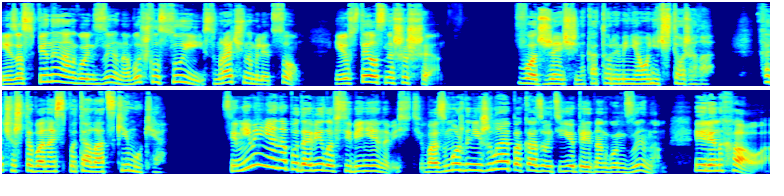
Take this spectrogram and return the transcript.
Из-за спины Нангоньзына вышла Суи с мрачным лицом и уставилась на Шишен. «Вот женщина, которая меня уничтожила. Хочу, чтобы она испытала адские муки». Тем не менее, она подавила в себе ненависть, возможно, не желая показывать ее перед Нангунзином и Ленхао.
